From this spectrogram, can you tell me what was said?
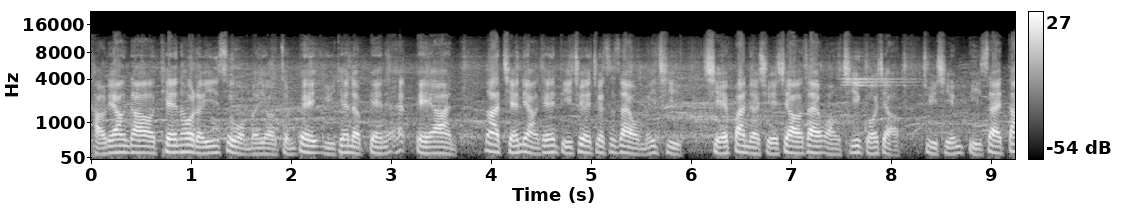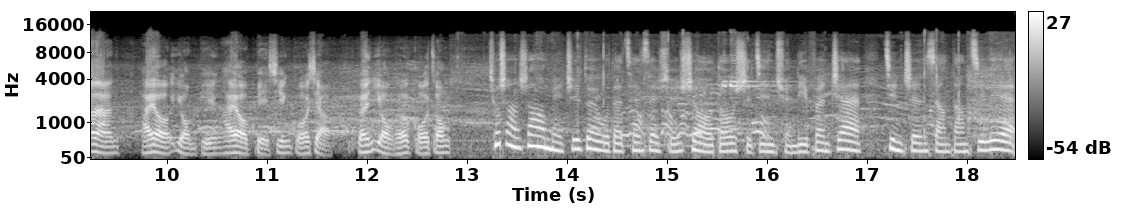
考量到天候的因素，我们有准备雨天的备备案。那前两天的确就是在我们一起协办的学校，在往西国小举行比赛，当然还有永平、还有北新国小跟永和国中。球场上每支队伍的参赛选手都使尽全力奋战，竞争相当激烈。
